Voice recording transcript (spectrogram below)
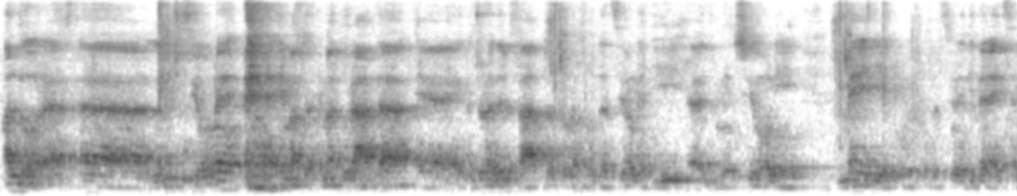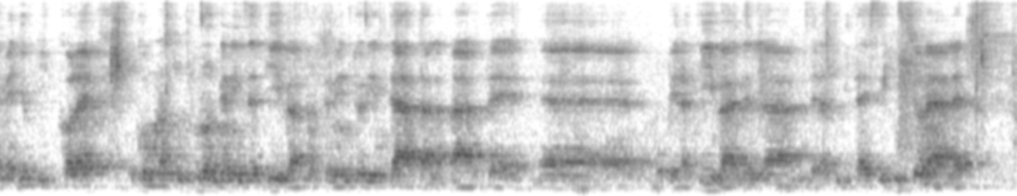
Allora, eh, la decisione è maturata eh, in ragione del fatto che una fondazione di eh, dimensioni medie come Fondazione di Venezia, medio-piccole, e con una struttura organizzativa fortemente orientata alla parte eh, operativa della, dell'attività istituzionale,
